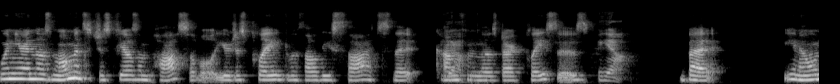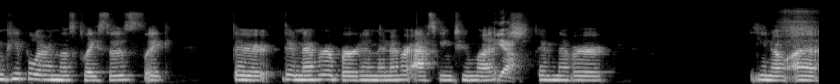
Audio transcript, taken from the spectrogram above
when you're in those moments, it just feels impossible. You're just plagued with all these thoughts that come yeah. from those dark places. Yeah. But, you know, when people are in those places, like they're they're never a burden. They're never asking too much. Yeah. They're never, you know, uh,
